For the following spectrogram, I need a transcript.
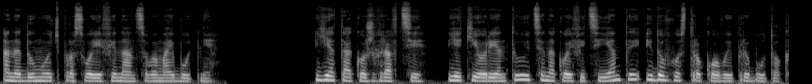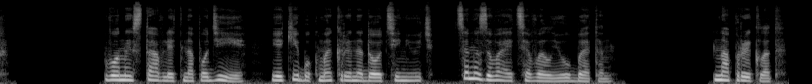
а не думають про своє фінансове майбутнє. Є також гравці, які орієнтуються на коефіцієнти і довгостроковий прибуток. Вони ставлять на події, які букмекери недооцінюють, це називається value betting. Наприклад,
